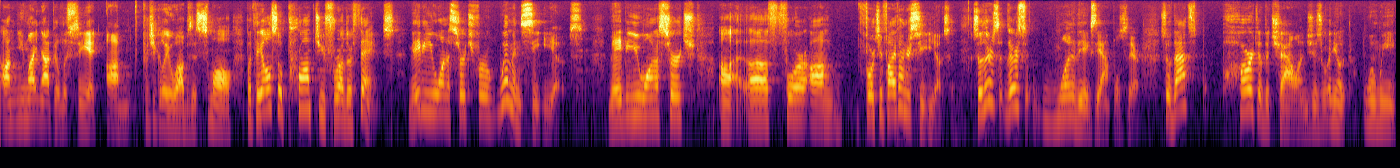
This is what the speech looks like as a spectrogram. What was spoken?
um, you might not be able to see it um, particularly well because it's small, but they also prompt you for other things. Maybe you want to search for women CEOs. Maybe you want to search uh, uh, for um, Fortune 500 CEOs. So there's, there's one of the examples there. So that's part of the challenge is when, you know, when we,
